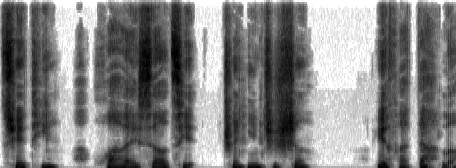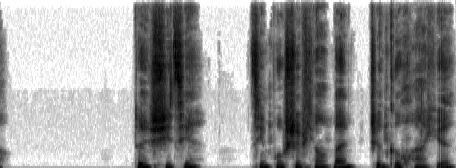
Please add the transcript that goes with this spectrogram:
却听花外小姐春吟之声越发大了，断续间。竟不时飘满整个花园。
